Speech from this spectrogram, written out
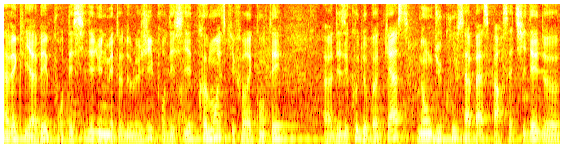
avec l'IAB pour décider d'une méthodologie, pour décider de comment est-ce qu'il faudrait compter euh, des écoutes de podcasts. Donc du coup, ça passe par cette idée de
